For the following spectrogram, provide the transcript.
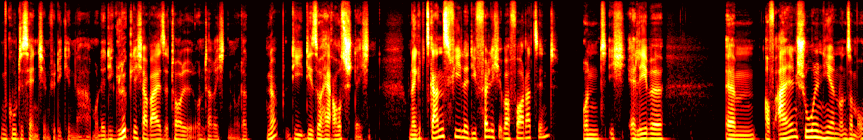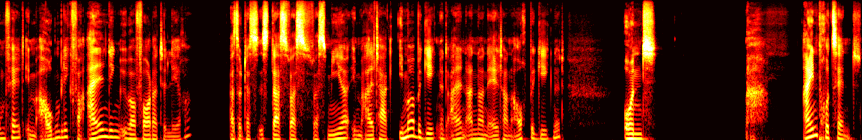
ein gutes Händchen für die Kinder haben oder die glücklicherweise toll unterrichten oder ne, die, die so herausstechen. Und dann gibt es ganz viele, die völlig überfordert sind. Und ich erlebe ähm, auf allen Schulen hier in unserem Umfeld im Augenblick vor allen Dingen überforderte Lehrer. Also das ist das, was, was mir im Alltag immer begegnet, allen anderen Eltern auch begegnet. Und ein Prozent,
